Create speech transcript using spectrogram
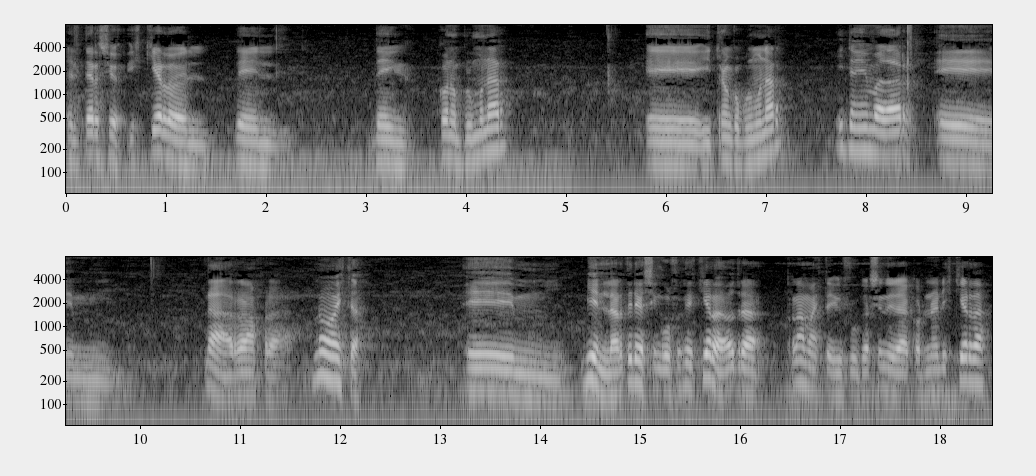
el tercio izquierdo del, del, del cono pulmonar eh, y tronco pulmonar. Y también va a dar. Eh, nada, ramas para. No, ahí está. Eh, bien, la arteria circunfleja izquierda, otra rama, esta bifurcación de la coronaria izquierda,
